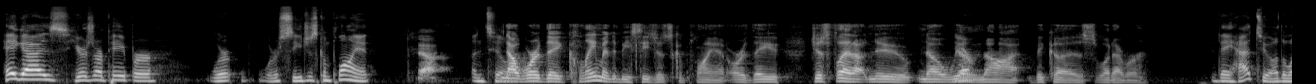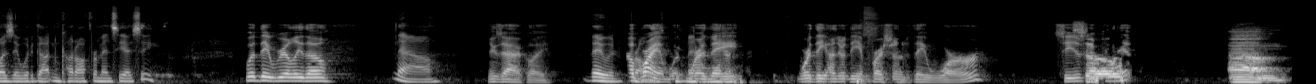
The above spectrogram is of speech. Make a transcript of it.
hey guys, here's our paper. We're we're CJIS compliant. Yeah until now were they claiming to be CJIS compliant or they just flat out knew no we are not because whatever they had to otherwise they would have gotten cut off from NCIC would they really though? No. Exactly. They would oh Brian were, were they were they under the impression that they were CJIS so, compliant? um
